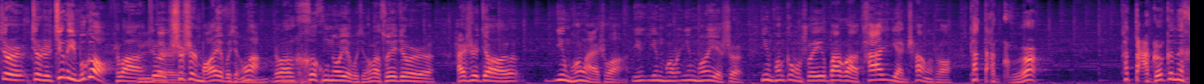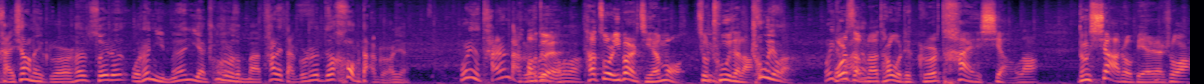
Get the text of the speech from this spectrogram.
就是就是精力不够是吧？嗯就是吃肾毛也不行了是吧？喝红牛也不行了，所以就是还是叫英鹏来说，英英鹏英鹏也是，英鹏跟我说一个八卦，他演唱的时候他打嗝。他打嗝跟那海象那嗝，他所以说我说你们演出的时候怎么办？他这打嗝是在后边打嗝去，我说你台上打嗝不就得了吗？，他做了一半节目就出去了。出去了。我我说怎么了？他说我这嗝太响了，能吓着别人。说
